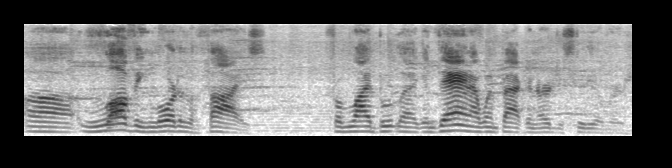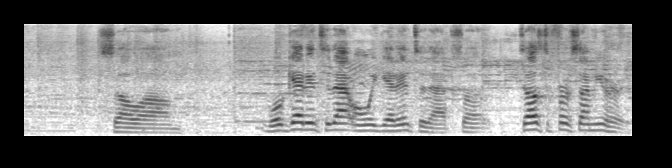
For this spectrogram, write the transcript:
uh, loving Lord of the Thighs from live bootleg and then I went back and heard the studio version. So um, we'll get into that when we get into that. So tell us the first time you heard it.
